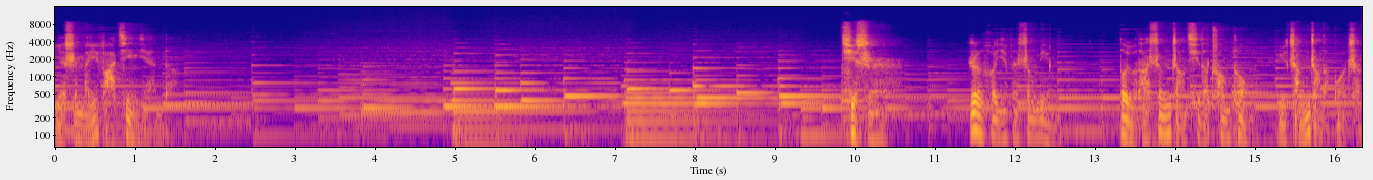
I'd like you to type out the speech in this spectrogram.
也是没法进言的。其实，任何一份生命，都有它生长期的创痛。与成长的过程，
